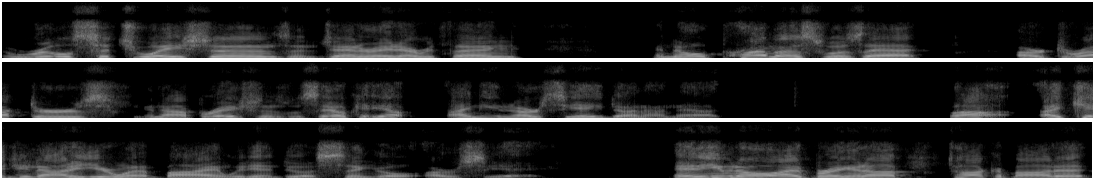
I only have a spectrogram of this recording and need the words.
real situations and generate everything. And the whole premise was that our directors in operations would say, okay, yep, I need an RCA done on that. Well, I kid you not, a year went by and we didn't do a single RCA. And even though I bring it up, talk about it,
